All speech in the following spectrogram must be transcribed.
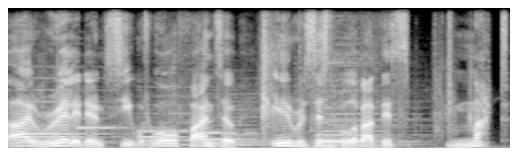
I really don't see what you all find so irresistible about this mutt.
